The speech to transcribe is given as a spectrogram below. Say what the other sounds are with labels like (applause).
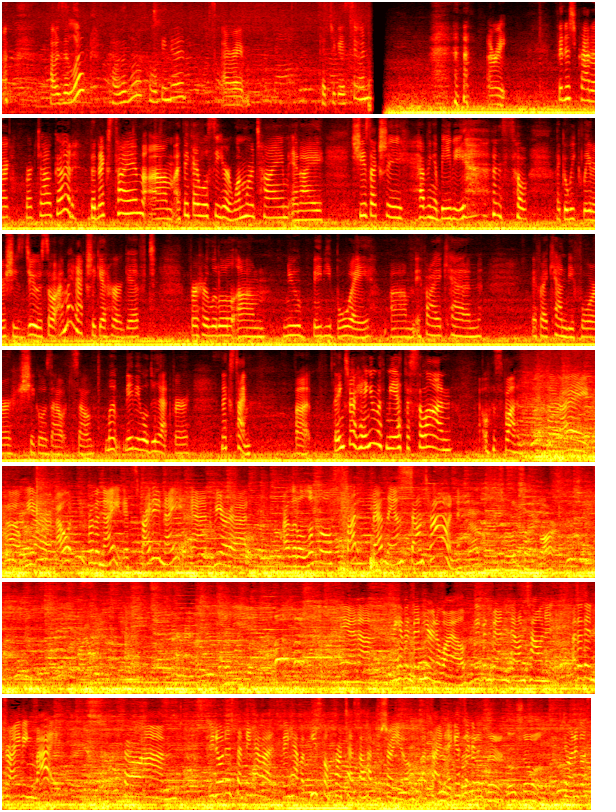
(laughs) How does it look? How does it look? Looking good? All right, catch you guys soon. Finished product worked out good. The next time, um, I think I will see her one more time and I, she's actually having a baby. (laughs) so like a week later she's due. So I might actually get her a gift for her little um, new baby boy um, if I can if I can before she goes out. So maybe we'll do that for next time. But thanks for hanging with me at the salon. That was fun. All right, uh, we are out for the night. It's Friday night and we are at our little local spot, Badlands downtown. Badlands Roadside Bar. And um, we haven't been here in a while. We haven't been downtown other than driving by. So um, we noticed that they have a they have a peaceful protest. I'll have to show you outside. I guess they're gonna. There, go show them. Do you want to go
